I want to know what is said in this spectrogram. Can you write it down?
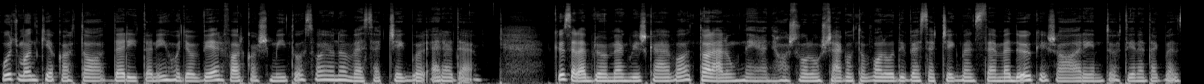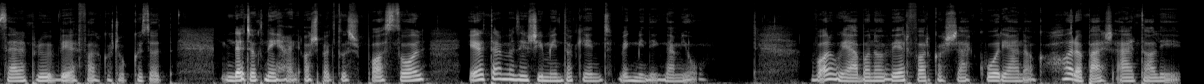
Húcsmond ki akarta deríteni, hogy a vérfarkas mítosz vajon a veszettségből erede. Közelebbről megvizsgálva találunk néhány hasonlóságot a valódi veszettségben szenvedők és a rémtörténetekben szereplő vérfarkasok között. De csak néhány aspektus passzol, értelmezési mintaként még mindig nem jó. Valójában a vérfarkasság korjának harapás általi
